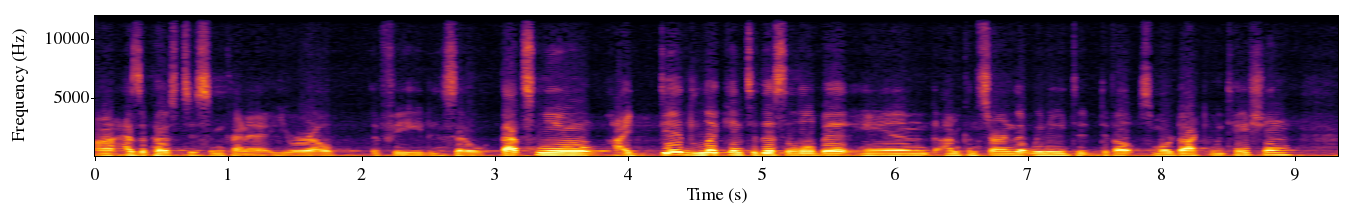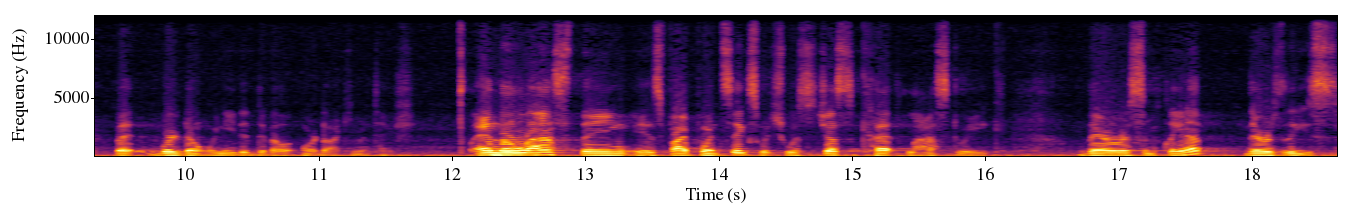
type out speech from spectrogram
uh, as opposed to some kind of URL feed. So that's new. I did look into this a little bit, and I'm concerned that we need to develop some more documentation, but where don't we need to develop more documentation? And the last thing is 5.6, which was just cut last week. There was some cleanup. There was these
